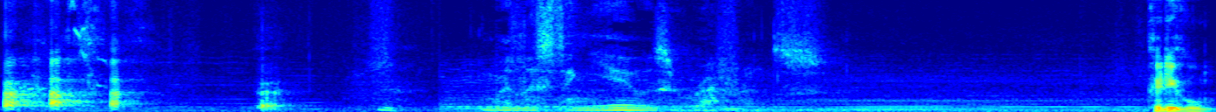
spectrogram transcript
그리고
